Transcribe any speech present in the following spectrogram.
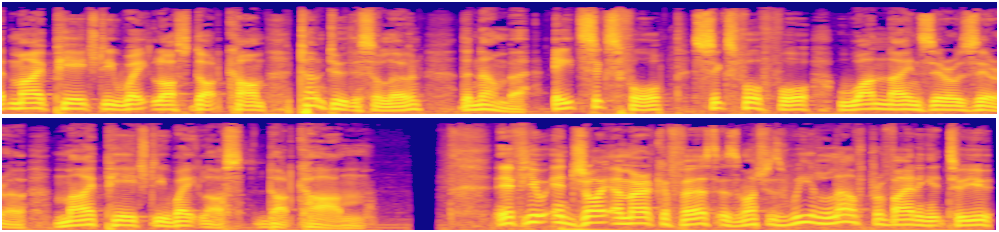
at myphdweightloss.com. Don't do this alone. The number 864 644 1900 myphdweightloss.com. If you enjoy America First as much as we love providing it to you,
